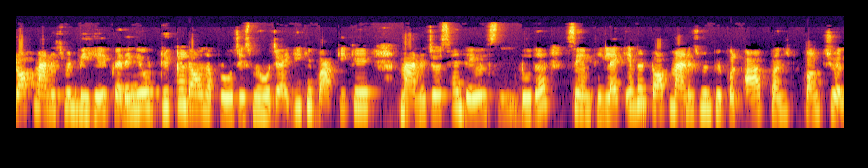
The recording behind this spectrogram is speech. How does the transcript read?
टॉप मैनेजमेंट बिहेव करेंगे और ट्रिकल डाउन अप्रोच इसमें हो जाएगी कि बाकी के मैनेजर्स हैं they will do the same thing like if the top management people are punctual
